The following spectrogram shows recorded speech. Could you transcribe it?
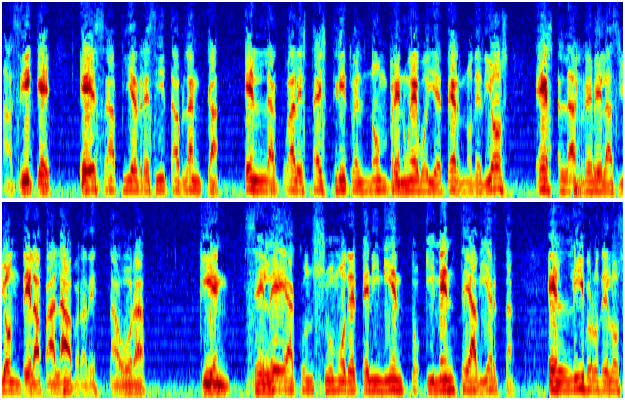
Así que esa piedrecita blanca en la cual está escrito el nombre nuevo y eterno de Dios es la revelación de la palabra de esta hora. Quien se lea con sumo detenimiento y mente abierta el libro de los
